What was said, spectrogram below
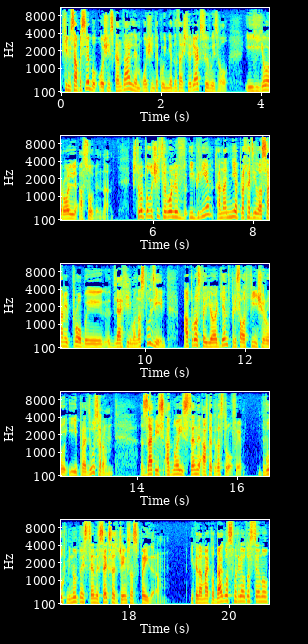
Фильм сам по себе был очень скандальным, очень такую неоднозначную реакцию вызвал, и ее роль особенно – чтобы получить роль в игре, она не проходила сами пробы для фильма на студии, а просто ее агент прислал Финчеру и продюсерам запись одной из сцены автокатастрофы, двухминутной сцены секса с Джеймсом Спейдером. И когда Майкл Даглас смотрел эту сцену,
